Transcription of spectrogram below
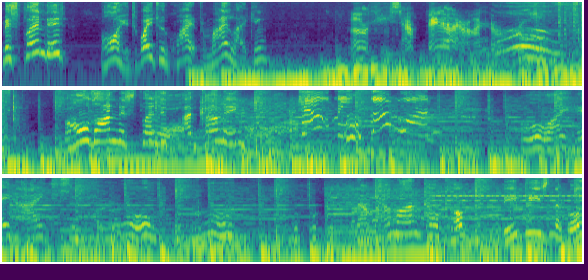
Miss Splendid? Boy, it's way too quiet for my liking. Look, he's up there on the oh. roof. Hold on, Miss Splendid. Oh. I'm coming. Help me, someone! Oh, I hate heights. Oh, oh. Now, come on, Coco. Be reasonable.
